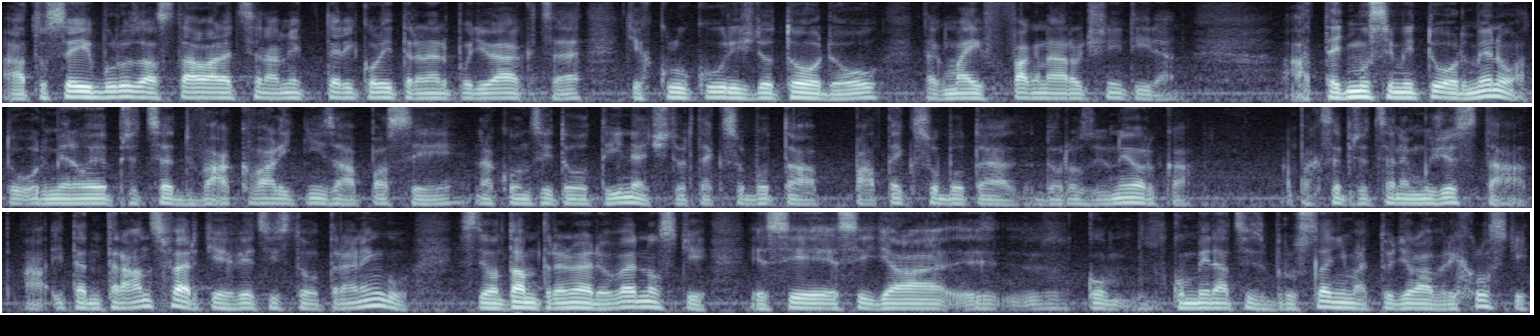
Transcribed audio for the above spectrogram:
A to se jich budu zastávat, ať se na mě kterýkoliv trenér podívá, jak chce. Těch kluků, když do toho jdou, tak mají fakt náročný týden. A teď musí mít tu odměnu. A tu odměnu je přece dva kvalitní zápasy na konci toho týdne. Čtvrtek, sobota, pátek, sobota, dorost juniorka. Pak se přece nemůže stát. A i ten transfer těch věcí z toho tréninku, jestli on tam trénuje dovednosti, jestli, jestli dělá v kombinaci s bruslením, ať to dělá v rychlosti,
